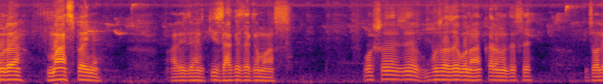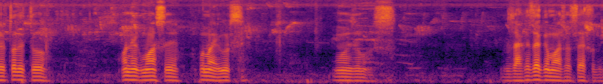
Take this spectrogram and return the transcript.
আমরা মাছ পাই না। আর এই দেখেন কি ঝাঁকে ঝাঁকে মাছ। অবশ্যই যে বোঝা যাব না, কারণ দেশে জলের তলে তো অনেক মাছে পোনাই করছে মজা মাছ। ঝাঁকে ঝাঁকে মাছ আছে আসলে।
